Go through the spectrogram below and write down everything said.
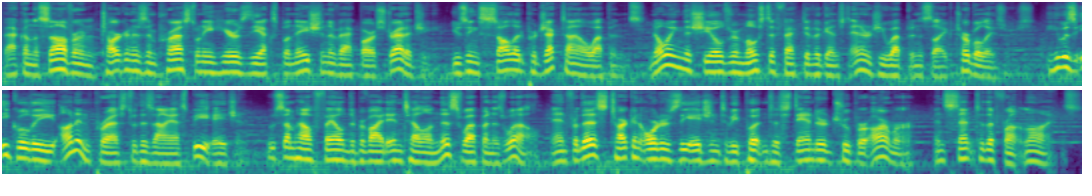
Back on the Sovereign, Tarkin is impressed when he hears the explanation of Ackbar's strategy, using solid projectile weapons, knowing the shields were most effective against energy weapons like turbolasers. He was equally unimpressed with his ISB agent, who somehow failed to provide intel on this weapon as well, and for this, Tarkin orders the agent to be put into standard trooper armor and sent to the front lines.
